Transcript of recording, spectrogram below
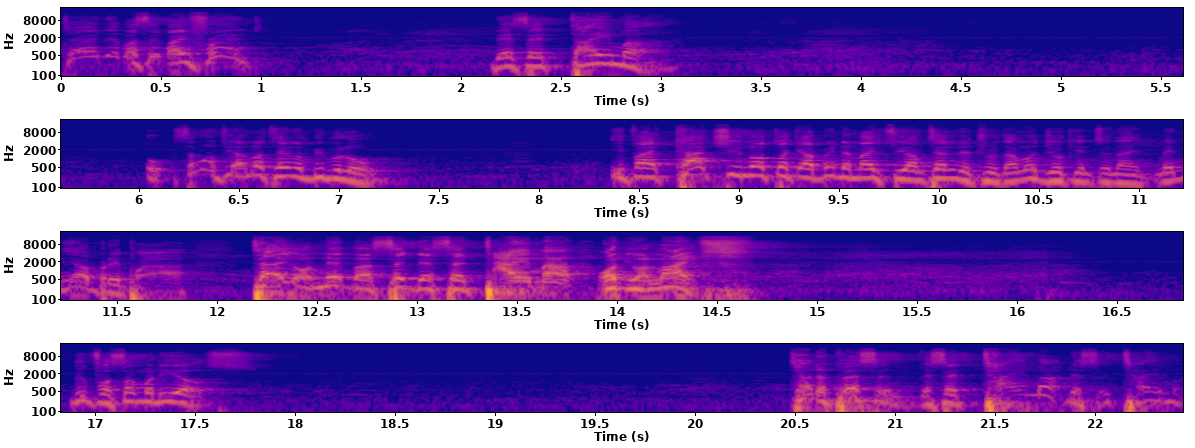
Tell your neighbor, say, my friend. There's a timer. Oh, some of you are not telling people, oh. If I catch you not talking, I bring the mic to you. I'm telling the truth. I'm not joking tonight. Tell your neighbor, say there's a timer on your life. Look for somebody else. Tell the person, there's a timer, there's a timer.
